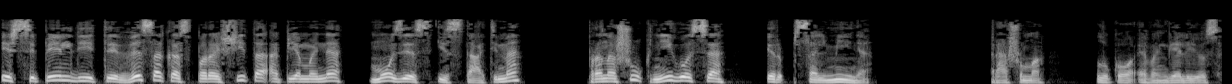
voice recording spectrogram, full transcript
išsipildyti visa, kas parašyta apie mane Mozės įstatyme, pranašų knygose ir psalminė. Rašoma Luko Evangelijos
